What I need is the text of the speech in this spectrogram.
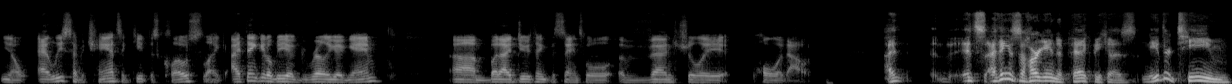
you know, at least have a chance and keep this close. Like I think it'll be a really good game, um, but I do think the Saints will eventually pull it out. I it's I think it's a hard game to pick because neither team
